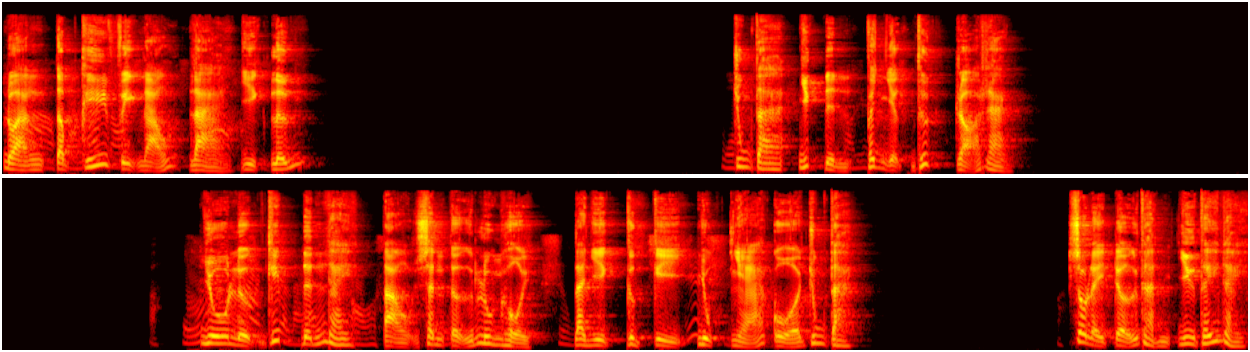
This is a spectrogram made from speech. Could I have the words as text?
Đoạn tập khí phiền não là việc lớn. Chúng ta nhất định phải nhận thức rõ ràng. Vô lượng kiếp đến nay tạo sanh tử luân hồi là việc cực kỳ nhục nhã của chúng ta. Sao lại trở thành như thế này?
